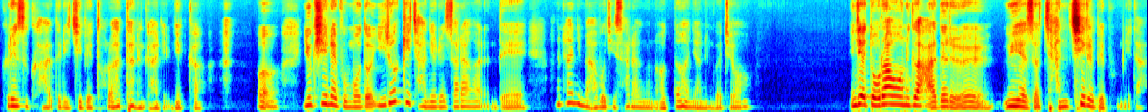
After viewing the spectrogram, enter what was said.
그래서 그 아들이 집에 돌아왔다는 거 아닙니까? 어, 육신의 부모도 이렇게 자녀를 사랑하는데 하나님의 아버지 사랑은 어떠하냐는 거죠. 이제 돌아온 그 아들을 위해서 잔치를 베풉니다.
